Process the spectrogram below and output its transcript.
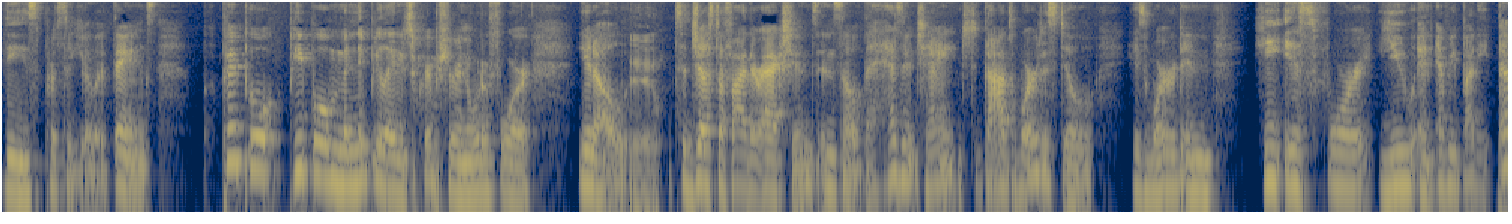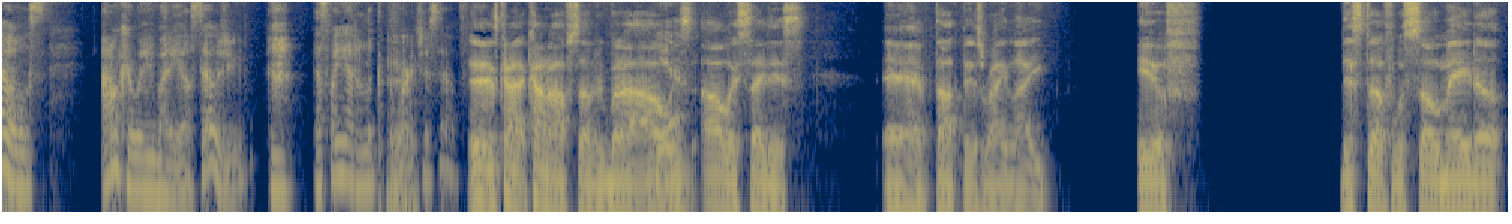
these particular things. People people manipulated scripture in order for, you know, Yeah. to justify their actions. And so that hasn't changed. God's word is still his word and he is for you and everybody else. I don't care what anybody else tells you. That's why you got to look at the word yourself. it's kind of kind of off subject, but I always I always say this and have thought this right. Like if this stuff was so made up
